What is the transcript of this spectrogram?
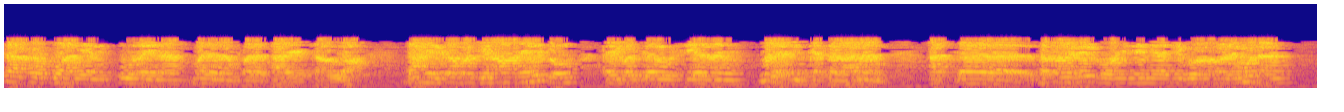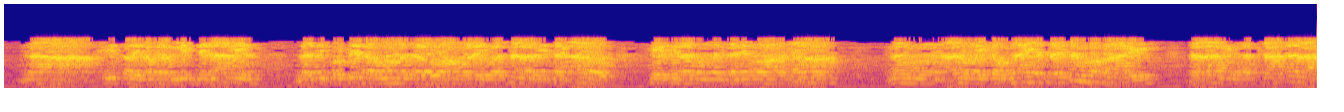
sa kapwa niyang tunay na mananampalataya sa Allah. Dahil kapag ginawa niya ito, ay magkaroon siya ng malaking kasalanan. At uh, sa palagay ko, hindi niya siguro nakalimutan na ito ay nabanggit din natin na si Propeta Muhammad sallallahu alaihi wa sallam isang araw kaya tinanong ng kanyang mga kasama ng ano may kaugnayan sa isang babae na laging nagsasala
